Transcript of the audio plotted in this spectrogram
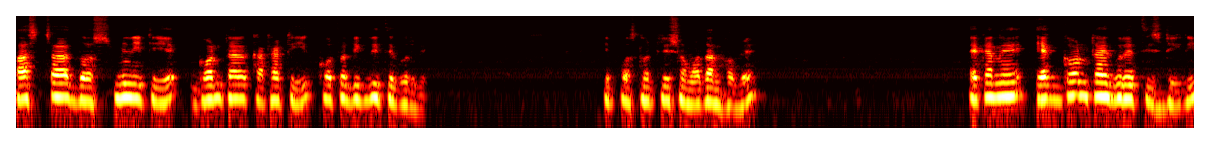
পাঁচটা দশ মিনিটে ঘণ্টার কাঁটাটি কত ডিগ্রিতে ঘুরবে? এই প্রশ্নটির সমাধান হবে। এখানে এক ঘন্টায় ঘুরে ত্রিশ ডিগ্রি,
